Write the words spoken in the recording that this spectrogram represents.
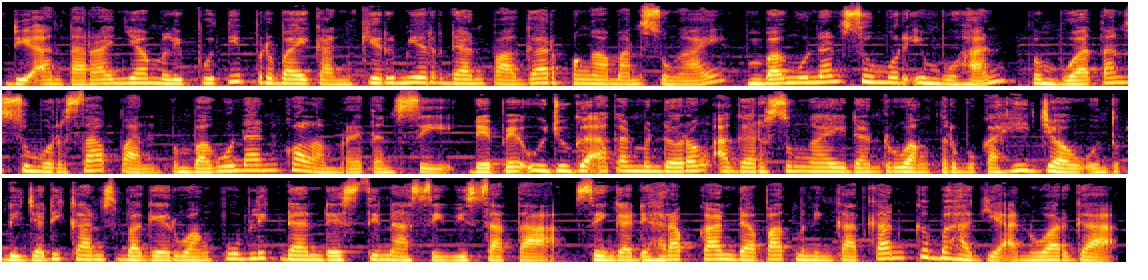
di antaranya meliputi perbaikan kirmir dan pagar pengaman sungai, pembangunan sumur imbuhan, pembuatan sumur resapan, pembangunan kolam retensi. DPU juga akan mendorong agar sungai dan ruang terbuka hijau untuk dijadikan sebagai ruang publik dan destinasi wisata, sehingga diharapkan dapat meningkatkan kebahagiaan warga.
